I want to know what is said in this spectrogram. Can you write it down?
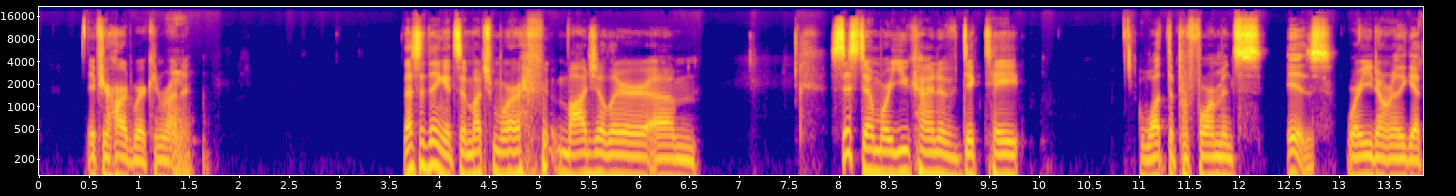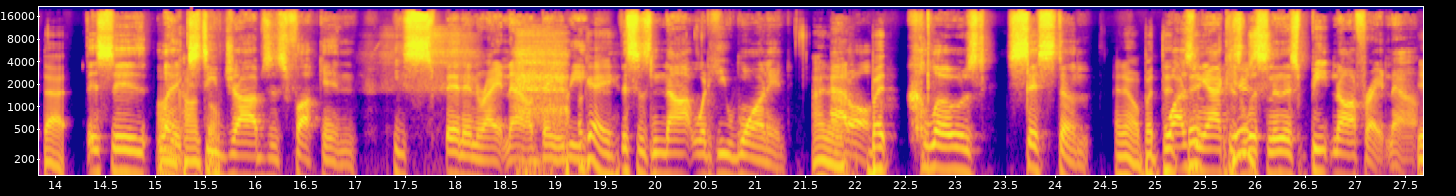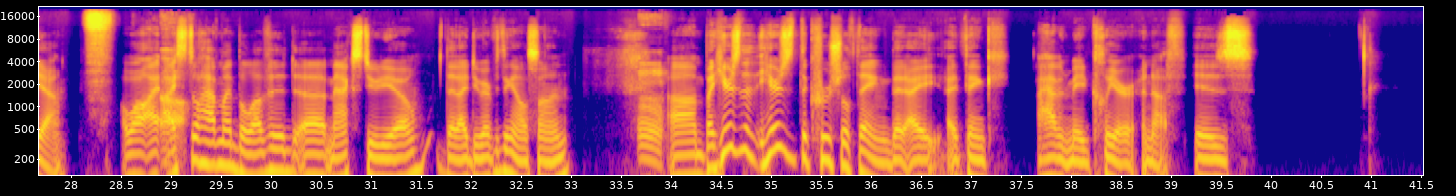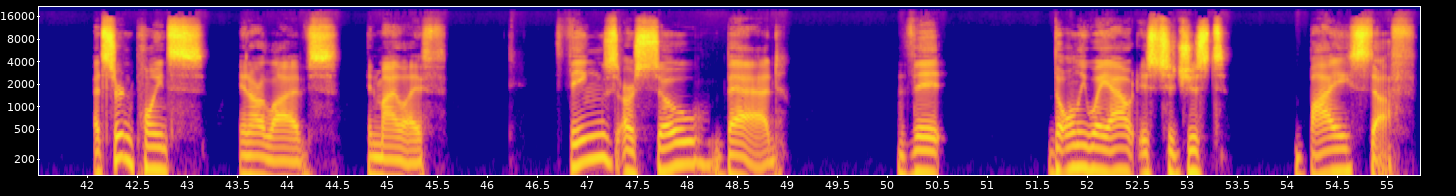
if your hardware can run it. That's the thing. It's a much more modular um, system where you kind of dictate what the performance is, where you don't really get that. This is like console. Steve Jobs is fucking. He's spinning right now, baby. Okay, This is not what he wanted I know, at all. but Closed system. I know, but the, the- Wozniak is listening to this beating off right now. Yeah. Well, I, I Oh. still have my beloved uh, Mac Studio that I do everything else on. Mm. Um, but here's the here's the crucial thing that I I think I haven't made clear enough is at certain points in our lives, in my life, things are so bad that the only way out is to just buy stuff.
